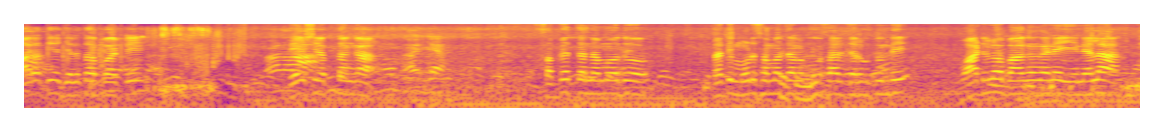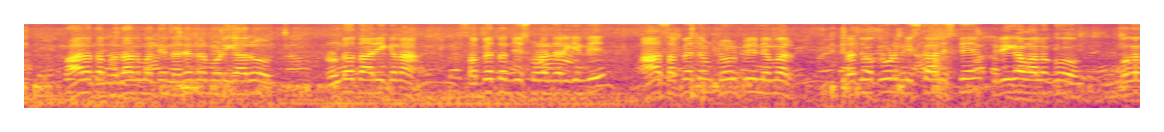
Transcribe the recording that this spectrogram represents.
భారతీయ జనతా పార్టీ దేశవ్యాప్తంగా సభ్యత్వ నమోదు ప్రతి మూడు సంవత్సరాలకు ఒకసారి జరుగుతుంది. వాటిలో భాగంగానే ఈ నెల భారత ప్రధానమంత్రి నరేంద్ర మోడీ గారు రెండో తారీఖున సభ్యత్వం తీసుకోవడం జరిగింది. ఆ సభ్యత్వం టోల్ ఫ్రీ నెంబర్ ప్రతి ఒక్కరు కూడా మిస్ కాల్ ఇస్తే ఫ్రీగా వాళ్ళకు ఒక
